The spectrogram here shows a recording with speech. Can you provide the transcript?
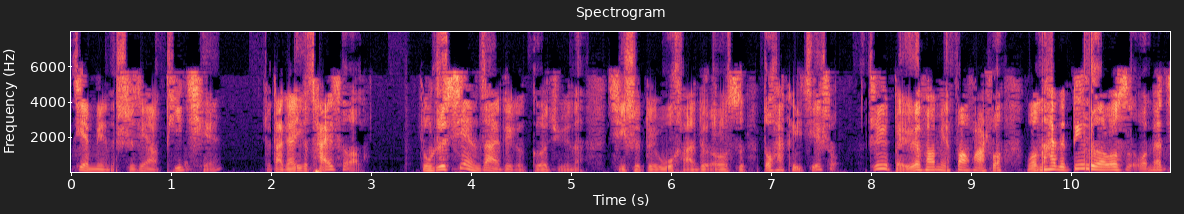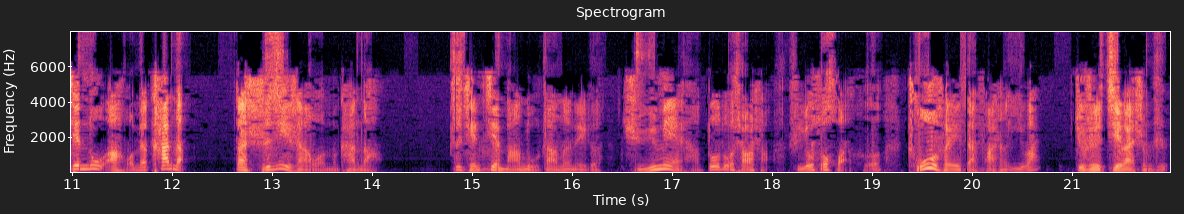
见面的时间要提前，就大家一个猜测了。总之，现在这个格局呢，其实对乌克兰、对俄罗斯都还可以接受。至于北约方面放话说，我们还得盯着俄罗斯，我们要监督啊，我们要看的。但实际上，我们看到之前剑拔弩张的那个局面啊，多多少少是有所缓和，除非再发生意外，就是节外生枝。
